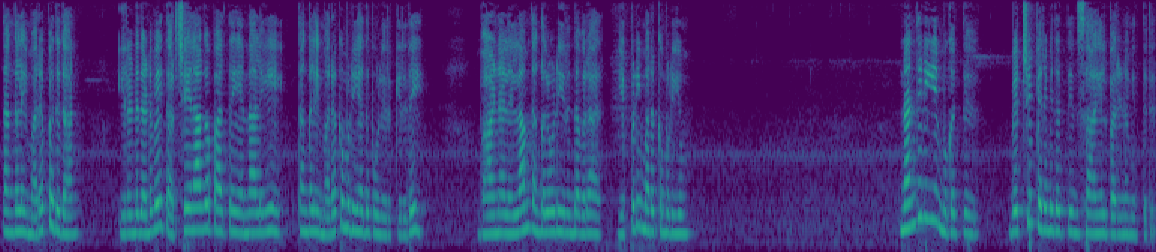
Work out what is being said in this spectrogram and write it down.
தங்களை மறப்பதுதான். இரண்டு தடவை தற்செயலாக பார்த்த என்னாலேயே தங்களை மறக்க முடியாது போல் இருக்கிறதே. வாழ்நாள் எல்லாம் தங்களோடு இருந்தவரால் எப்படி மறக்க முடியும்? நந்தினியின் முகத்தில் வெற்றி பெருமிதத்தின் சாயல் பரிணமித்தது.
